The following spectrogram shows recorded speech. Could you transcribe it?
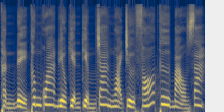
Thần để thông qua điều kiện kiểm tra ngoại trừ Phó Thư Bảo ra.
